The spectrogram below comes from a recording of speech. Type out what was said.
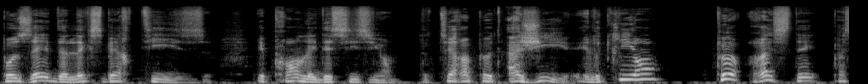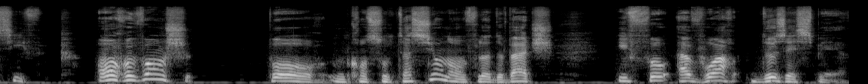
possède l'expertise et prend les décisions. Le thérapeute agit et le client peut rester passif. En revanche, pour une consultation en fleur de batch, il faut avoir deux experts.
